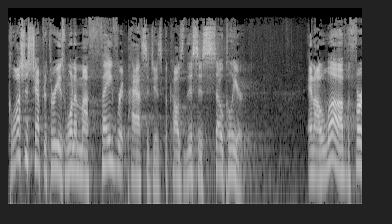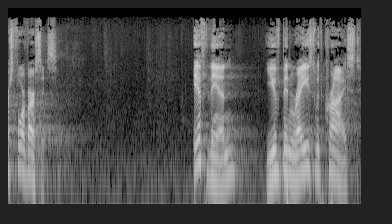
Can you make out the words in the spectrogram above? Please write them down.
Colossians chapter 3 is one of my favorite passages because this is so clear. And I love the first four verses. If then you've been raised with Christ,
